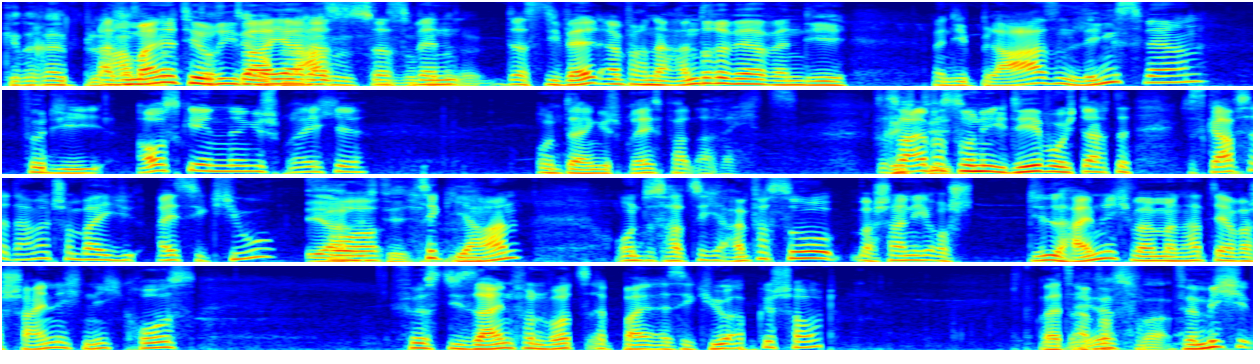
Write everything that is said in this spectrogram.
generell Blasen. Also meine Theorie war ja, dass, dass, wenn, dass die Welt einfach eine andere wäre, wenn die, wenn die Blasen links wären für die ausgehenden Gespräche und dein Gesprächspartner rechts. Das war einfach Richtig. so eine Idee, wo ich dachte, das gab es ja damals schon bei ICQ Ja, vor richtig. zig Jahren und es hat sich einfach so, wahrscheinlich auch still heimlich, weil man hat ja wahrscheinlich nicht groß fürs Design von WhatsApp bei ICQ abgeschaut. Weil es Nee, einfach, für mich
